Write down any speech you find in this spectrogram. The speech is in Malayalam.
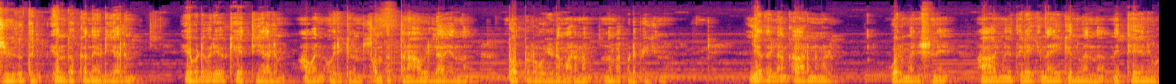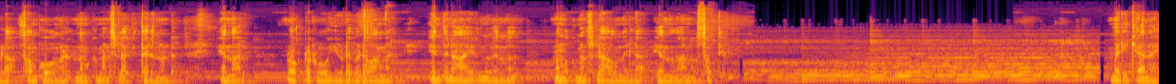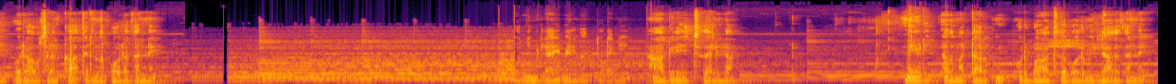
ജീവിതത്തിൽ എന്തൊക്കെ നേടിയാലും എവിടെ വരെയൊക്കെ എത്തിയാലും അവൻ ഒരിക്കലും സംതൃപ്തനാവില്ല എന്ന് ഡോക്ടർ റോയിയുടെ മരണം നമ്മെ പഠിപ്പിക്കുന്നു. ഏതെല്ലാം കാരണങ്ങൾ ഒരു മനുഷ്യനെ ആത്മീയത്തിലേക്ക് നയിക്കുന്നുവെന്ന് നിത്യേനയുള്ള സംഭവങ്ങൾ നമുക്ക് മനസ്സിലാക്കി തരുന്നുണ്ട്. എന്നാൽ ഡോക്ടർ റോയിയുടെ വിടവാങ്ങൽ എന്തിനായിരുന്നുവെന്ന് നമുക്ക് മനസ്സിലാകുന്നില്ല എന്നതാണ് സത്യം. മരിക്കാനായി ഒരു അവസരം കാത്തിരുന്ന പോലെ തന്നെ. ഒന്നുമില്ലായ്മയിൽ നിന്ന് തുടങ്ങി. ആഗ്രഹിച്ചതെല്ലാം നേടി. അത് മറ്റാർക്കും ഒരു ബാധ്യത പോലും ഇല്ലാതെ തന്നെ.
